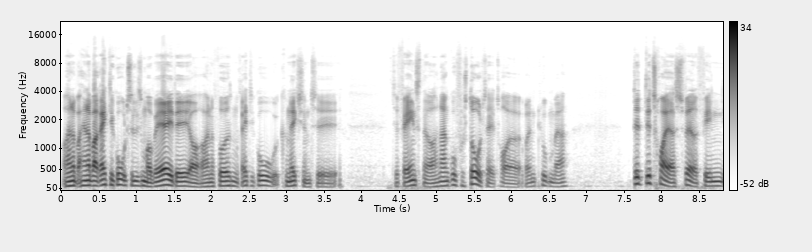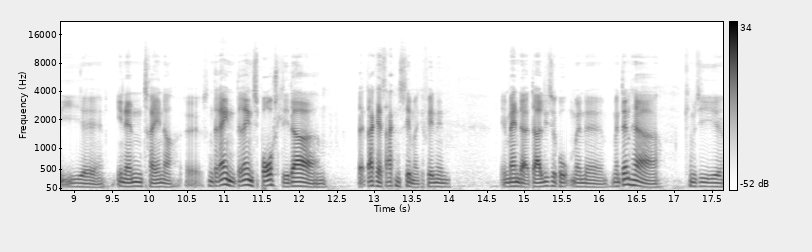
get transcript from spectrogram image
og han, er, han er bare rigtig god til ligesom at være i det, og han har fået en rigtig god connection til, til fansene, og han har en god forståelse af, tror jeg, hvordan klubben er. Det, det tror jeg er svært at finde i, øh, i en anden træner. Øh, sådan det rent, det rent sportslige, der, der, der kan jeg sagtens se, at man kan finde en, en mand, der, der er lige så god. Men, øh, men den her kan man sige,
